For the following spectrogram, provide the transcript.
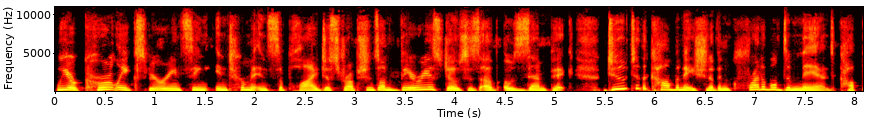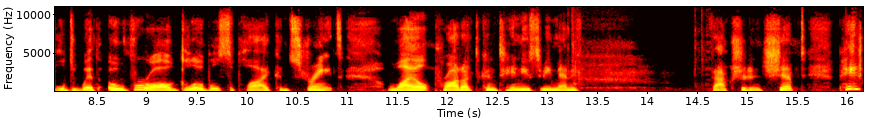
we are currently experiencing intermittent supply disruptions on various doses of Ozempic due to the combination of incredible demand coupled with overall global supply constraints. While product continues to be manufactured and shipped, patients.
